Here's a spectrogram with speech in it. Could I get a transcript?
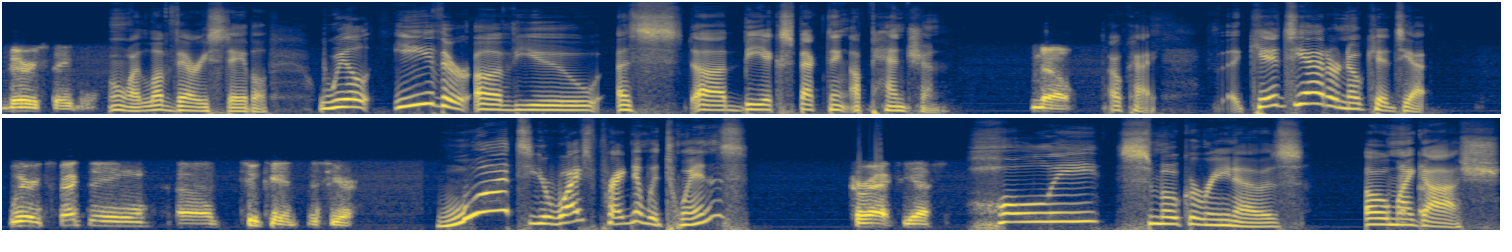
Very stable. Oh, I love very stable. Will either of you uh, uh, be expecting a pension? No. Okay. Kids yet or no kids yet? We're expecting uh, two kids this year. What? Your wife's pregnant with twins? Correct, yes. Holy smokerinos. Oh my gosh.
